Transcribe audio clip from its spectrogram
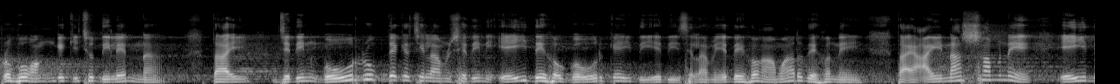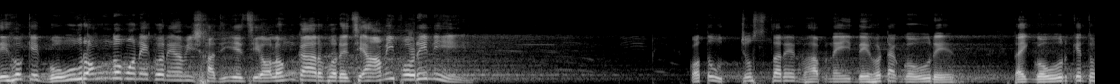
প্রভু অঙ্গে কিছু দিলেন না। তাই যেদিন গৌর রূপ দেখেছিলাম, সেদিন এই দেহ গৌরকেই দিয়ে দিয়েছিলাম। এ দেহ আমার দেহ নেই। তাই আয়নার সামনে এই দেহকে গৌরঙ্গ মনে করে আমি সাজিয়েছি অলংকার পরেছি আমি পরিনি কত উচ্চস্তরের ভাবনা, এই দেহটা গৌরের। তাই গৌরকে তো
